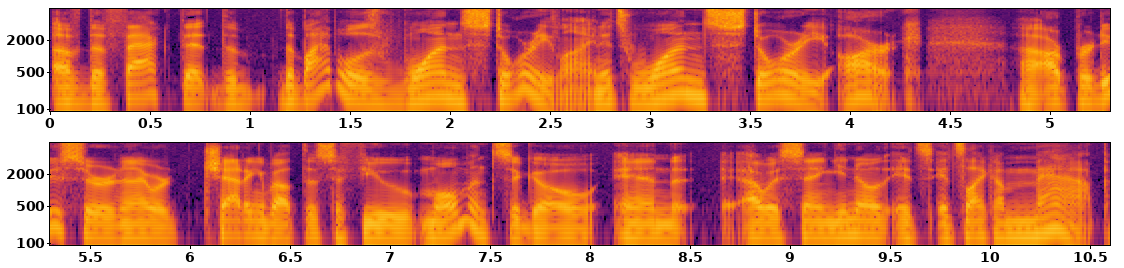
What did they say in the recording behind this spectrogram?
of the fact that the the Bible is one storyline. It's one story arc. Uh, our producer and I were chatting about this a few moments ago, and I was saying, you know, it's it's like a map.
